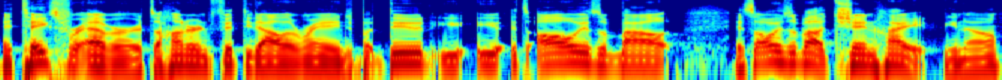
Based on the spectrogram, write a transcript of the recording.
It takes forever. It's a $150 range, but dude, you, you, it's always about it's always about chin height, you know?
